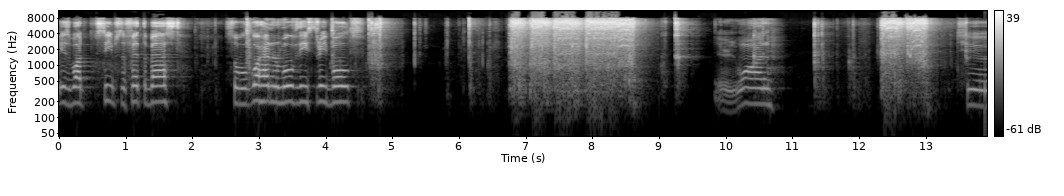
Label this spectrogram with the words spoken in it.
is what seems to fit the best. So we'll go ahead and remove these three bolts. There's one, two.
